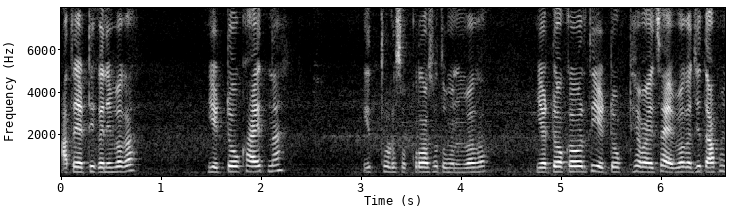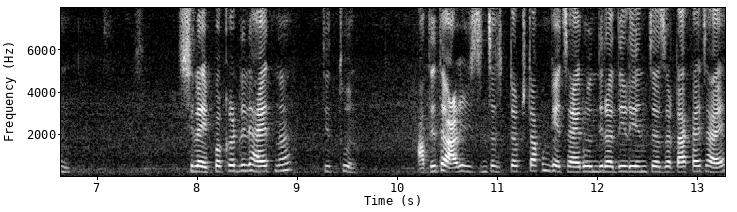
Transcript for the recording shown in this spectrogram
आता या ठिकाणी बघा हे टोक आहेत ना इथं थोडंसं क्रॉस होतं म्हणून बघा. या टोकावरती हे टोक ठेवायचं आहे बघा जिथं आपण शिलाई पकडलेली आहेत ना तिथून. आता इथं अडीच इंचाचा टक्स टाकून घ्यायचा आहे रुंदीला दीड इंचाचा टाकायचा आहे.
